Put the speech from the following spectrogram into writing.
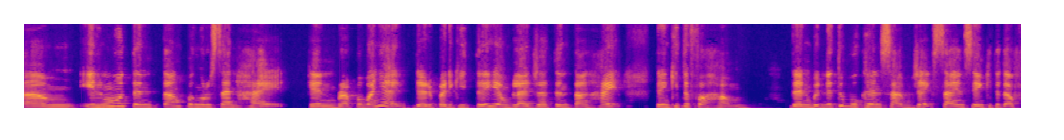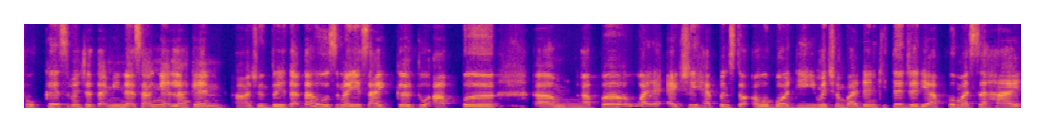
um, ilmu tentang pengurusan haid. Kan berapa banyak daripada kita yang belajar tentang haid dan kita faham dan benda tu bukan subjek sains yang kita tak fokus macam tak minat sangat lah kan. Uh, contohnya tak tahu sebenarnya cycle tu apa um, hmm. apa what actually happens to our body macam badan kita jadi apa masa haid.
